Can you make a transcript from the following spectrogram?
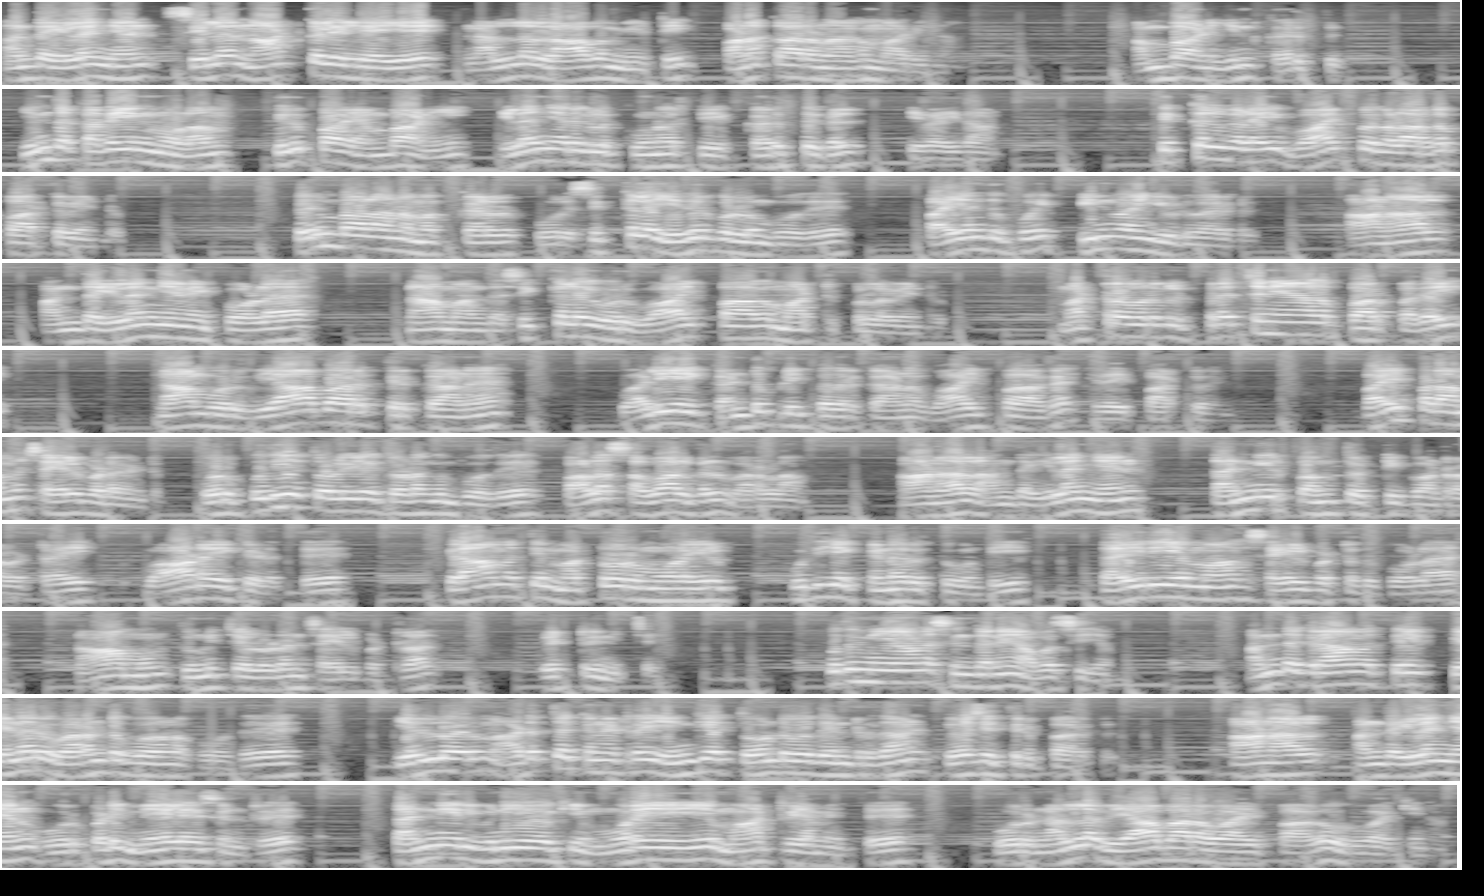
அந்த இளைஞன் சில நாட்களிலேயே நல்ல லாபம் ஈட்டி பணக்காரனாக மாறினான். அம்பானியின் கருத்து. இந்த கதையின் மூலம் திருப்பாய் அம்பானி இளைஞர்களுக்கு உணர்த்திய கருத்துகள் இவைதான். சிக்கல்களை வாய்ப்புகளாக பார்க்க வேண்டும். பெரும்பாலான மக்கள் ஒரு சிக்கலை எதிர்கொள்ளும் போது பயந்து போய் பின்வாங்கி விடுவார்கள். ஆனால் அந்த இளைஞனைப் போல நாம் அந்த சிக்கலை ஒரு வாய்ப்பாக மாற்றிக்கொள்ள வேண்டும். மற்றவர்கள் பிரச்சனையாக பார்ப்பதை நாம் ஒரு வியாபாரத்திற்கான வழியை கண்டுபிடிப்பதற்கான வாய்ப்பாக இதை பார்க்க வேண்டும். பயப்படாமல் செயல்பட வேண்டும். ஒரு புதிய தொழிலை தொடங்கும் போது பல சவால்கள் வரலாம். ஆனால் அந்த இளைஞன் தண்ணீர் பம்ப் தொட்டி போன்றவற்றை வாடகைக்கு எடுத்து கிராமத்தின் மற்றொரு மூலையில் புதிய கிணறு தூண்டி தைரியமாக செயல்பட்டது போல நாமும் துணிச்சலுடன் செயல்பட்டால் வெற்றி நிச்சயம். புதுமையான சிந்தனை அவசியம். அந்த கிராமத்தில் கிணறு வறண்டு போன போது எல்லோரும் அடுத்த கிணற்றை எங்கே தோண்டுவது என்றுதான் யோசித்திருப்பார்கள். ஆனால் அந்த இளைஞன் ஒருபடி மேலே சென்று தண்ணீர் விநியோகிக்கும் முறையையே மாற்றி அமைத்து ஒரு நல்ல வியாபார வாய்ப்பாக உருவாக்கினான்.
